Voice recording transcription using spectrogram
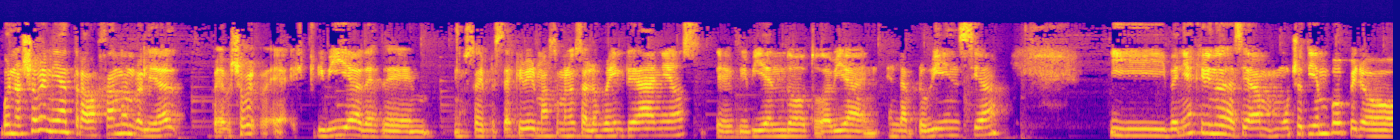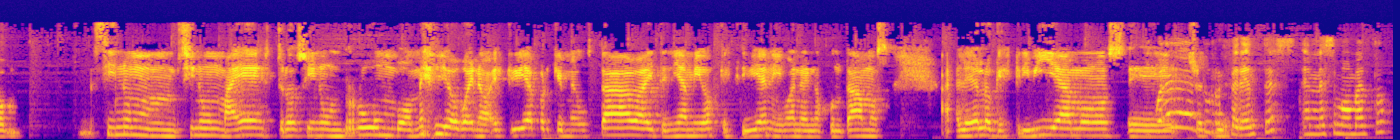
bueno, yo venía trabajando en realidad, yo eh, escribía desde, no sé, empecé a escribir más o menos a los 20 años, eh, viviendo todavía en, en, la provincia, y venía escribiendo desde hacía mucho tiempo, pero sin un, sin un maestro, sin un rumbo, medio, bueno, escribía porque me gustaba y tenía amigos que escribían y bueno, nos juntábamos a leer lo que escribíamos. Eh, ¿Cuáles eran tus referentes en ese momento?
